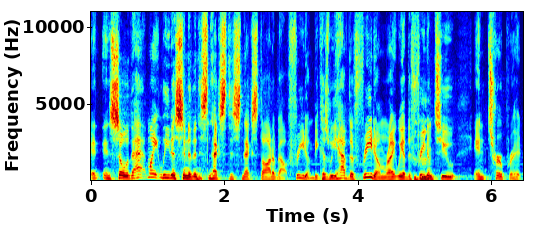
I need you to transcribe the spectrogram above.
and, and so that might lead us into this next this next thought about freedom because we have the freedom right? We have the mm-hmm. freedom to interpret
